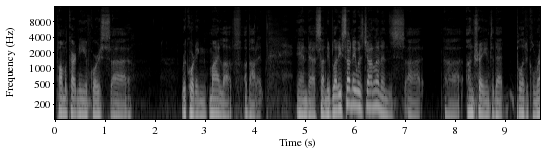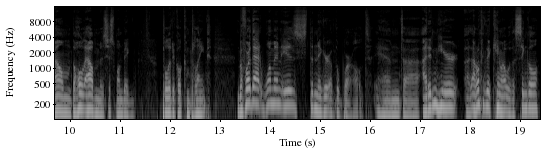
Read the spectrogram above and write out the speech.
Paul McCartney, of course, uh, recording My Love about it. And uh, Sunday Bloody Sunday was John Lennon's uh, uh, entree into that political realm. The whole album is just one big political complaint. Before that, Woman is the Nigger of the World. And uh, I didn't hear, I don't think they came out with a single,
